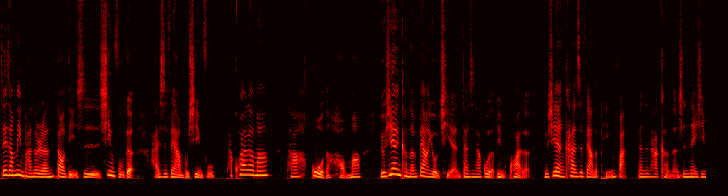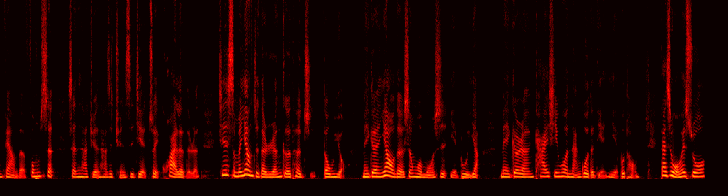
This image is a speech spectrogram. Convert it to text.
这张命盘的人到底是幸福的，还是非常不幸福？他快乐吗？他过得好吗？有些人可能非常有钱，但是他过得并不快乐；有些人看似非常的平凡。但是他可能是内心非常的丰盛，甚至他觉得他是全世界最快乐的人。其实什么样子的人格特质都有，每个人要的生活模式也不一样，每个人开心或难过的点也不同。但是我会说，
